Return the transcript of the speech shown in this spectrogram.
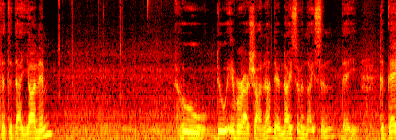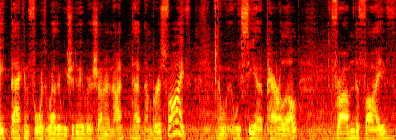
That the Dayanim who do Ibra Ashana, they're nicer and nicer. They debate back and forth whether we should do Iber or not, that number is five. And we see a parallel from the five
